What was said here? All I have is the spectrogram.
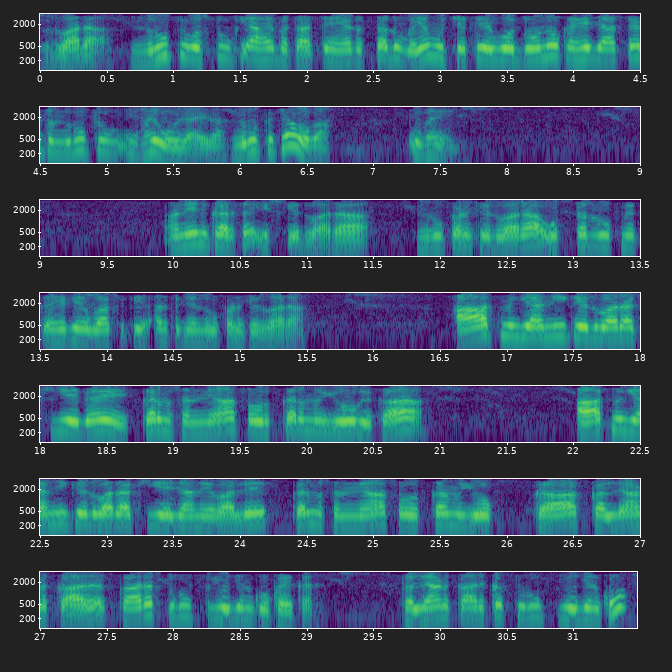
द्वारा। निरूप वस्तु क्या है बताते हैं? तो तद उभयम उच्चते वो दोनों कहे जाते हैं तो निरूप उभय हो जाएगा। निरूप क्या होगा? उभय। अनेन अर्थ इसके द्वारा, निरूपण के द्वारा, उत्तर रूप में कहे गए वाक्य के अर्थ के निरूपण के द्वारा। आत्मज्ञानी के द्वारा किए गए कर्म संन्यास और कर्म योग का, आत्मज्ञानी के द्वारा किए जाने वाले कर्म संन्यास और कर्म योग का कल्याण कारक रूप प्रयोजन को कहकर। कल्याण कारकत्व रूप प्रयोजन को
